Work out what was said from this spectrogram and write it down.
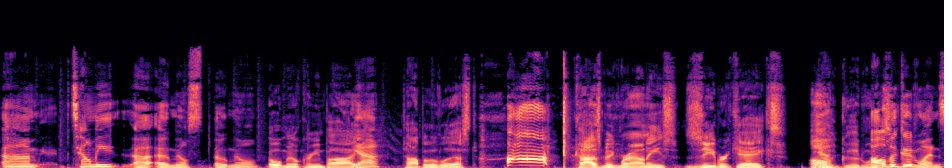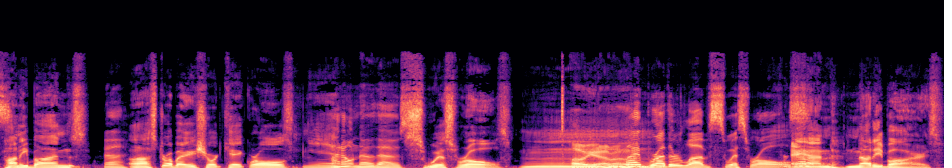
Um, tell me uh, oatmeal oatmeal. Oatmeal cream pie, Yeah. top of the list. Cosmic brownies, zebra cakes, all Yeah. the good ones. All the good ones. honey buns, Uh. uh, strawberry shortcake rolls, yeah. I don't know those. Swiss rolls, mm, Oh yeah, I remember My that. brother loves Swiss rolls. and nutty bars.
